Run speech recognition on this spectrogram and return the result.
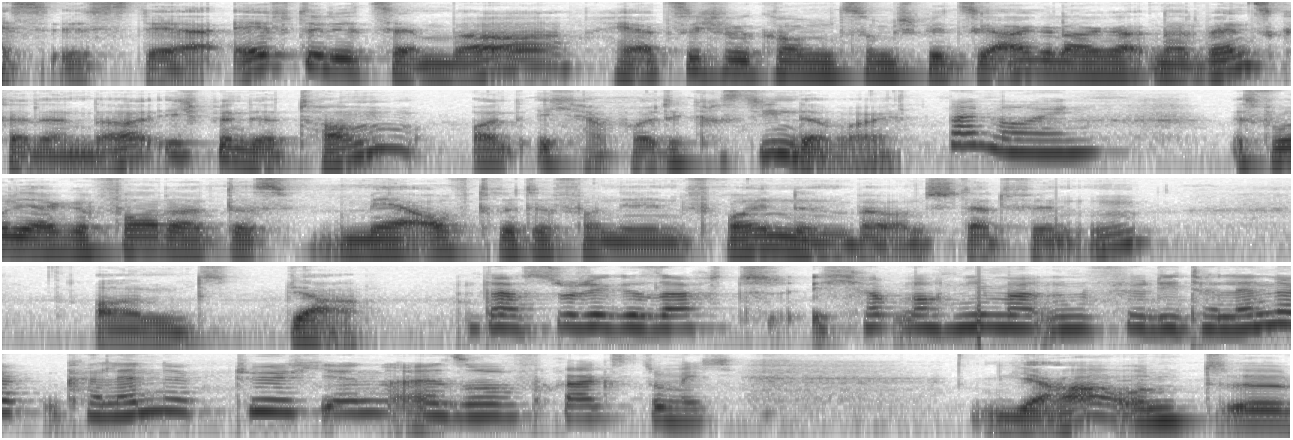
Es ist der 11. Dezember. Herzlich willkommen zum spezial gelagerten Adventskalender. Ich bin der Tom und ich habe heute Christine dabei. Moin, moin. Es wurde ja gefordert, dass mehr Auftritte von den Freundinnen bei uns stattfinden. Und ja. Da hast du dir gesagt, ich habe noch niemanden für die Kalender Kalendertürchen, also fragst du mich. Ja, und äh,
